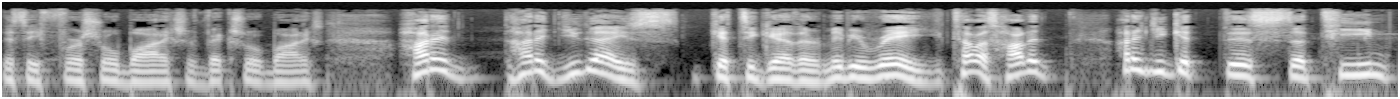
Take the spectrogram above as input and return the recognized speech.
let's say, First Robotics or Vex Robotics. How did how did you guys get together? Maybe Ray, tell us how did how did you get this uh, team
